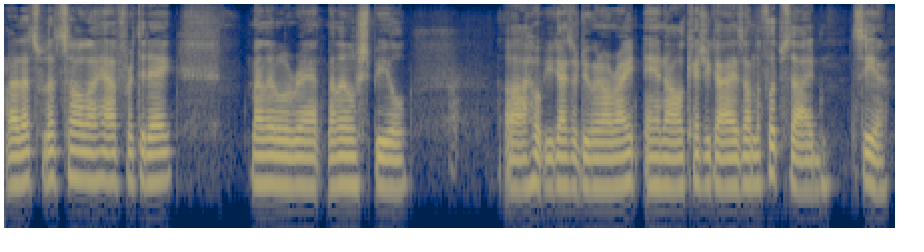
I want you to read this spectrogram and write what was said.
Uh, that's that's all I have for today. My little rant, my little spiel. Uh, I hope you guys are doing all right, and I'll catch you guys on the flip side. See ya.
